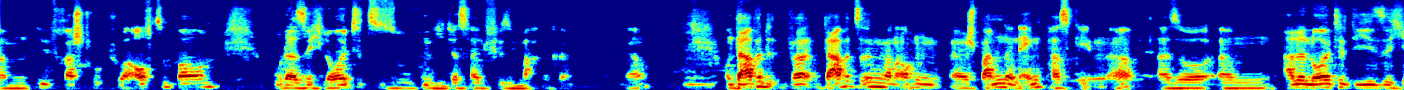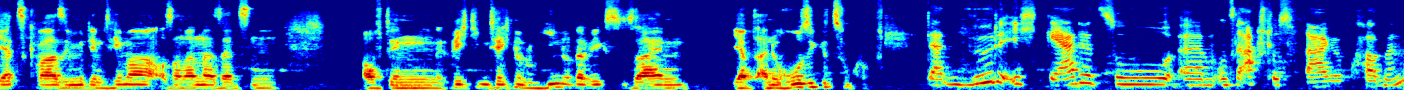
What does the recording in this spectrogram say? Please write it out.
ähm, Infrastruktur aufzubauen oder sich Leute zu suchen, die das halt für sie machen können. Ja? Mhm. Und da wird es irgendwann auch einen äh, spannenden Engpass geben. Ja? Also ähm, alle Leute, die sich jetzt quasi mit dem Thema auseinandersetzen, auf den richtigen Technologien unterwegs zu sein, ihr habt eine rosige Zukunft. Dann würde ich gerne zu ähm, unserer Abschlussfrage kommen.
